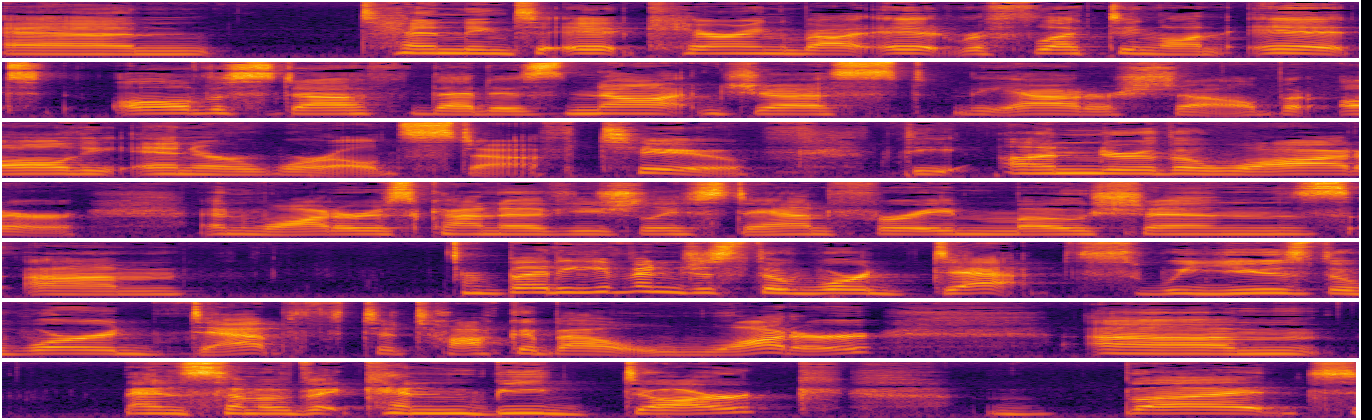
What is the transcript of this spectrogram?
and tending to it, caring about it, reflecting on it, all the stuff that is not just the outer shell, but all the inner world stuff too. The under the water. And waters kind of usually stand for emotions. Um, but even just the word depths, we use the word depth to talk about water. Um, and some of it can be dark, but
